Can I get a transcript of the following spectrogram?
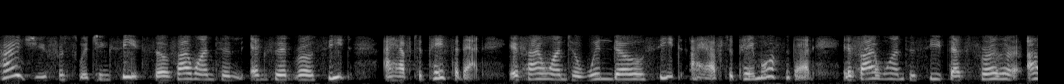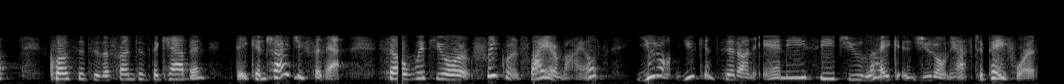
charge you for switching seats. So if I want an exit row seat, I have to pay for that. If I want a window seat, I have to pay more for that. If I want a seat that's further up, closer to the front of the cabin, they can charge you for that. So with your frequent flyer miles, you don't you can sit on any seat you like and you don't have to pay for it.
